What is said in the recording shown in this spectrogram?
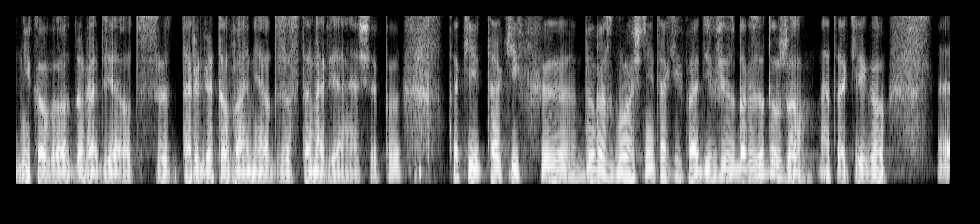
nikogo do radia od targetowania, od zastanawiania się. Taki, takich e, rozgłośni, takich mediów jest bardzo dużo. A takiego e,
